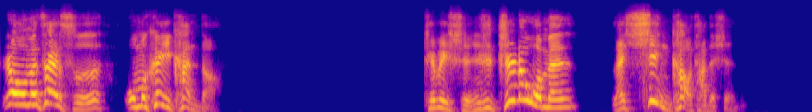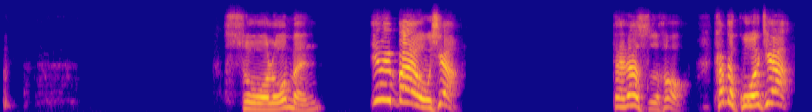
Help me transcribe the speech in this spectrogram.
让我们在此我们可以看到，这位神是值得我们来信靠他的神。所罗门因为拜偶像，在他死后，他的国家。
